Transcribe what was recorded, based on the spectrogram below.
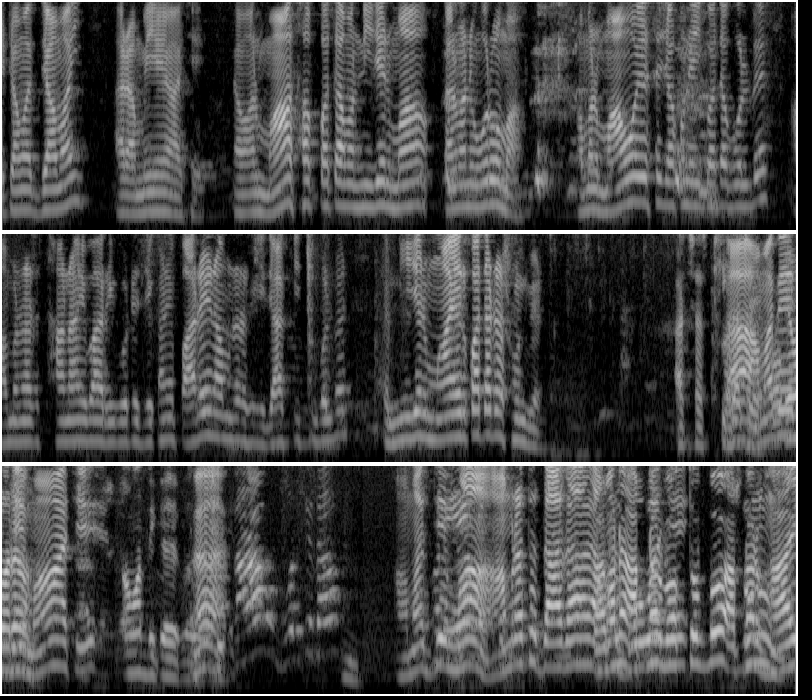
এটা আমার জামাই আর মেয়ে আছে। আমার মা সব কথা, আমার নিজের মা, তার মানে ওরও মা। আমার মাও এসে যখন এই কথা বলবে, আপনারা থানায় বা রিপোর্টে যেখানে পারেন, আপনারা যা কিছু বলবেন নিজের মায়ের কথাটা শুনবেন। আচ্ছা ঠিক আছে। আমাদের যে মা আছে আমার দিকে হ্যাঁ। আমার যে মা আমরা তো দাদা মানে আপনার বক্তব্য আপনার ভাই।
